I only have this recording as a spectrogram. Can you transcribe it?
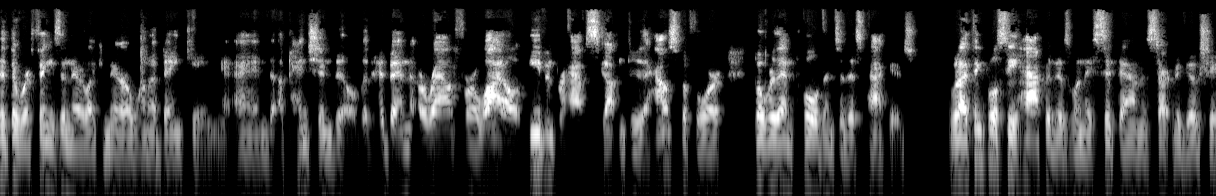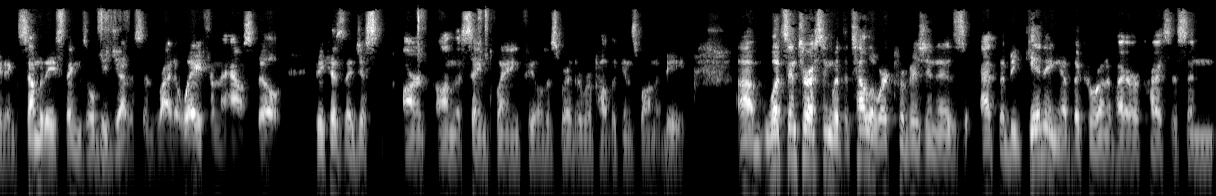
that there were things in there like marijuana banking and a pension bill that had been around for a while, even perhaps gotten through the House before, but were then pulled into this package. What I think we'll see happen is when they sit down and start negotiating, some of these things will be jettisoned right away from the House bill because they just aren't on the same playing field as where the Republicans want to be. Um, what's interesting with the telework provision is at the beginning of the coronavirus crisis in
